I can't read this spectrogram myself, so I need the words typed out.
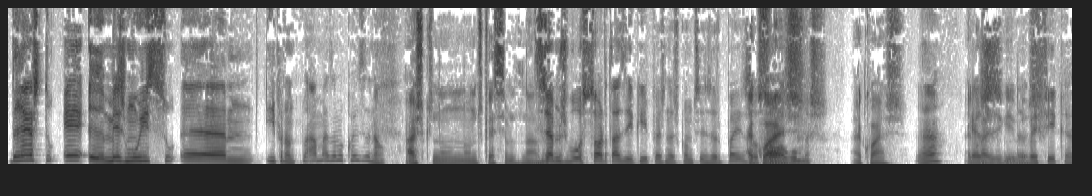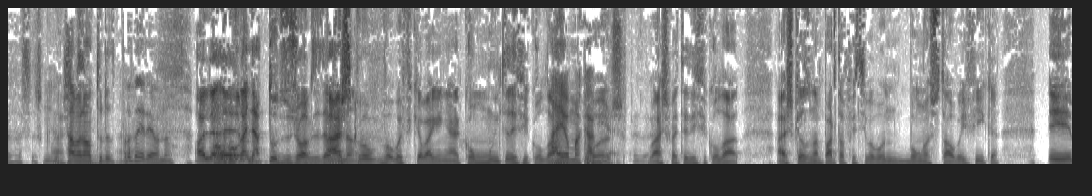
De resto, é uh, mesmo isso. um, e pronto, há mais uma coisa, não. Acho que não, não nos esquecemos de nada. Desejamos boa sorte às equipas nas competições europeias, A ou só quais? algumas? A quais? Hã? Quais equipas? Benfica? Estava que na altura de Ah. perder, é ou não? Olha, ou vão eh, ganhar todos os jogos Acho que o Benfica vai ganhar com muita dificuldade. Ah, é uma hoje. acho, é. Acho que vai ter dificuldade. Acho que eles na parte ofensiva vão, vão assustar o Benfica. E,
